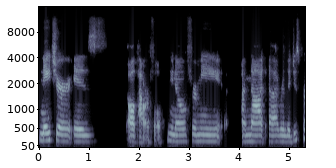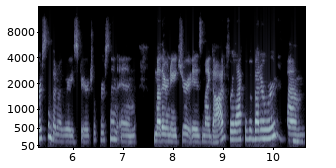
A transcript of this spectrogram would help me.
nature is all powerful you know for me i'm not a religious person but i'm a very spiritual person and mother nature is my god for lack of a better word um,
